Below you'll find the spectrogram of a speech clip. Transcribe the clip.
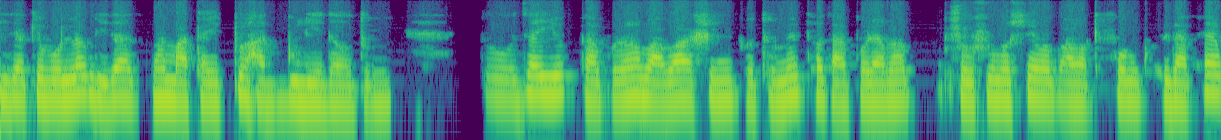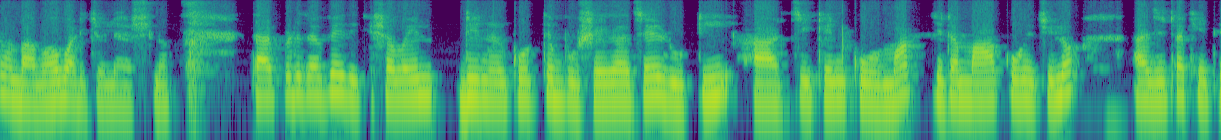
দিদাকে বললাম, দিদা, তোমার মাথায় একটু হাত বুলিয়ে দাও তুমি। তো যাই হোক, তারপরে আমার বাবা আসেনি প্রথমে। তো তারপরে আমার শ্বশুর মশাই আমার বাবাকে ফোন করে ডাকায় আমার বাবাও বাড়ি চলে আসলো। তারপরে দেখো, এদিকে সবাই ডিনার করতে বসে গেছে, রুটি আর চিকেন কোরমা, যেটা মা করেছিল আর যেটা খেতে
